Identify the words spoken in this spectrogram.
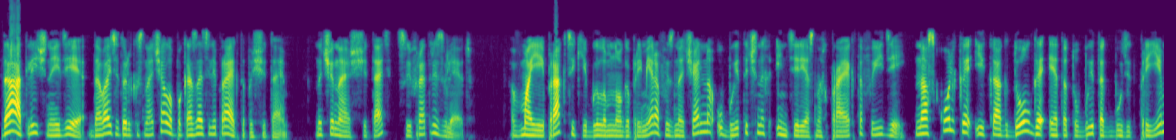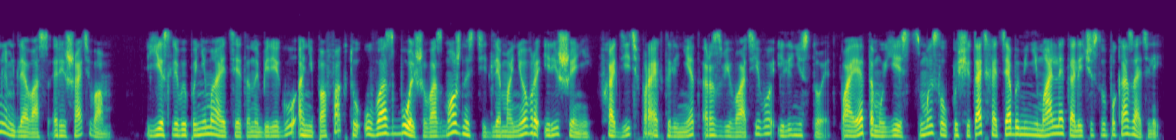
да, отличная идея. Давайте только сначала показатели проекта посчитаем. Начинаешь считать, цифры отрезвляют. В моей практике было много примеров изначально убыточных интересных проектов и идей. Насколько и как долго этот убыток будет приемлем для вас, решать вам. Если вы понимаете это на берегу, а не по факту, у вас больше возможностей для маневра и решений, входить в проект или нет, развивать его или не стоит. Поэтому есть смысл посчитать хотя бы минимальное количество показателей.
